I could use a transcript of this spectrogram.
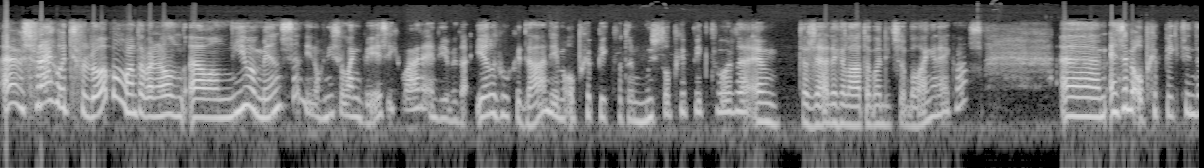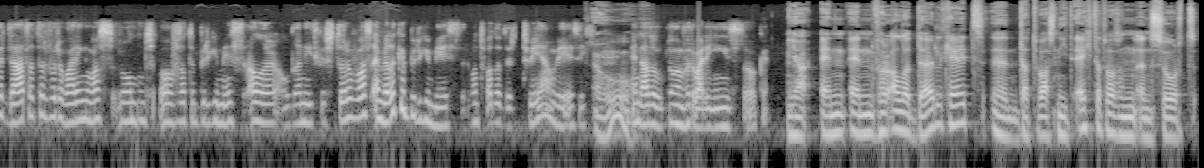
We vragen hoe het verlopen, want er waren al, al, nieuwe mensen die nog niet zo lang bezig waren. En die hebben dat heel goed gedaan. Die hebben opgepikt wat er moest opgepikt worden. En terzijde gelaten wat niet zo belangrijk was. Um, en ze hebben opgepikt inderdaad dat er verwarring was rond of dat de burgemeester al, al dan niet gestorven was. En welke burgemeester? Want we hadden er twee aanwezig. Oh. En dat had ook nog een verwarring ingestoken. Ja, en, en voor alle duidelijkheid, uh, dat was niet echt. Dat was een, een soort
